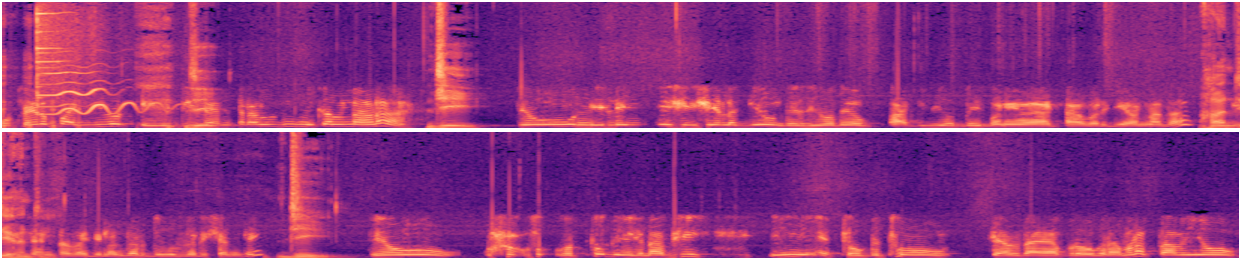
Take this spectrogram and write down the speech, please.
ਉਹ ਫਿਰ ਭਾਜੀ ਉਹ ਟੀਵੀ ਸੈਂਟਰਲ ਦੀ ਨਿਕਲਣਾ ਨਾ। ਜੀ। ਤੇ ਉਹ ਨੀਲੇ ਜਿਹੇ ਸ਼ੀਸ਼ੇ ਲੱਗੇ ਹੁੰਦੇ ਸੀ ਉਹਦੇ ਅੱਜ ਵੀ ਉਦਾਂ ਹੀ ਬਣਿਆ ਹੋਇਆ ਟਾਵਰ ਜਿਹਾ ਉਹਨਾਂ ਦਾ। ਹਾਂਜੀ ਹਾਂਜੀ। ਸੈਂਟਰ ਦਾ ਜਲੰਧਰ ਦੂਰਦਰਸ਼ਨ ਤੇ। ਜੀ। ਤੇ ਉਹ ਉੱਥੋਂ ਦੇਖਦਾ ਵੀ ਇਹ ਇੱਥੋਂ ਕਿੱਥੋਂ ਚੱਲਦਾ ਆ ਪ੍ਰੋਗਰਾਮ ਨਾ ਤਾਂ ਵੀ ਉਹ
